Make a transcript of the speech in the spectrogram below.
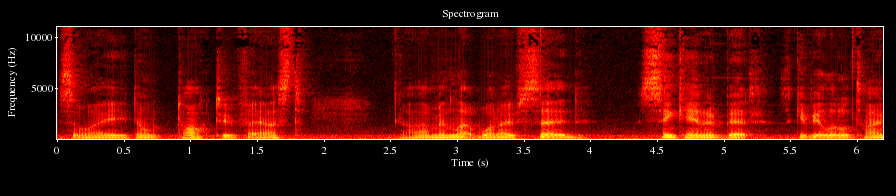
so I don't talk too fast um, and let what I've said sink in a bit to give you a little time.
